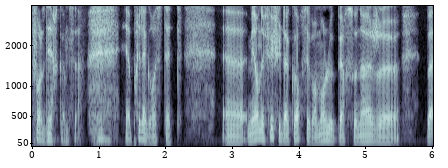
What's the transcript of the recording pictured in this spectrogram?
pour le dire comme ça. Il a pris la grosse tête. Euh, mais en effet, je suis d'accord, c'est vraiment le personnage. euh, bah,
